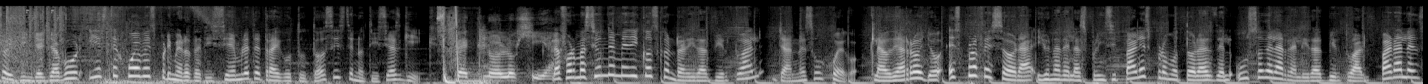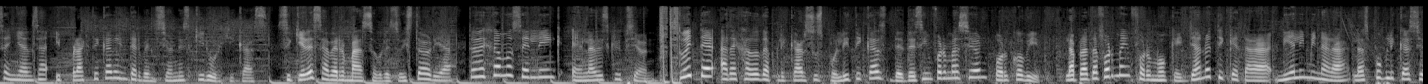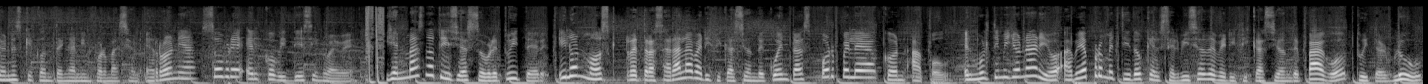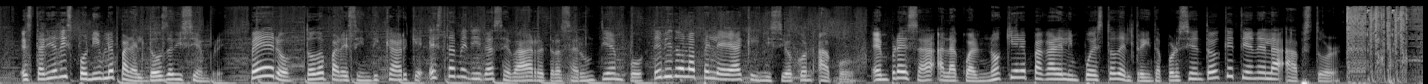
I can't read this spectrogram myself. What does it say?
Soy Ginger Yabur y este jueves primero de diciembre te traigo tu dosis de noticias geek. Tecnología. La formación de médicos con realidad virtual ya no es un juego. Claudia Arroyo es profesora y una de las principales promotoras del uso de la realidad virtual para la enseñanza y práctica de intervenciones quirúrgicas. Si quieres saber más sobre su historia, te dejamos el link en la descripción. Twitter ha dejado de aplicar sus políticas de desinformación por COVID. La plataforma informó que ya no etiquetará ni eliminará las publicaciones que contengan información errónea sobre el COVID-19. Y en más noticias sobre Twitter, Elon Musk retrasará la verificación de cuentas por pelea con Apple. El multimillonario había prometido que el servicio de verificación de pago, Twitter Blue, estaría disponible para el 2 de diciembre, pero todo parece indicar que esta medida se va a retrasar un tiempo debido a la pelea que inició con Apple, empresa a la cual no quiere pagar el impuesto del 30% que tiene la App Store.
